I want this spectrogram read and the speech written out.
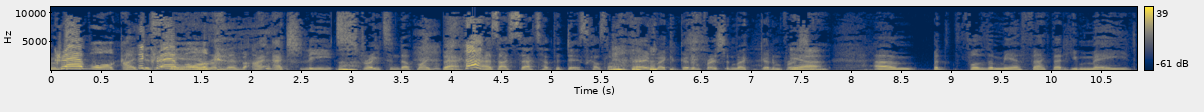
rem- crab walk. I the just crab still walk. remember I actually straightened up my back as I sat at the desk. I was like, okay, make a good impression, make a good impression. Um, but for the mere fact that he made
